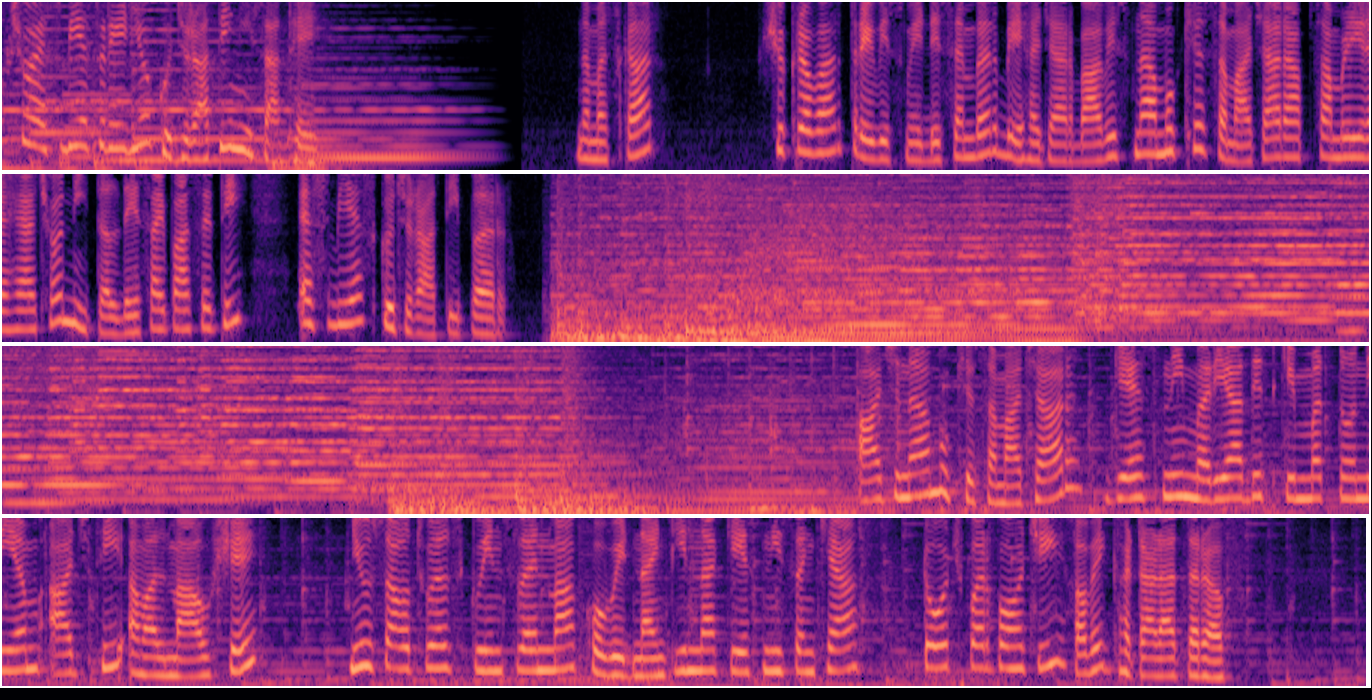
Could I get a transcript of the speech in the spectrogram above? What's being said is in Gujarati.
આપ છો SBS રેડિયો ગુજરાતીની સાથે. નમસ્કાર. શુક્રવાર ત્રેવીસમી ડિસેમ્બર બે હજાર બાવીસના મુખ્ય સમાચાર આપ સાંભળી રહ્યા છો નીતલ દેસાઈ પાસેથી SBS ગુજરાતી પર. આજના મુખ્ય સમાચાર, ગેસની મર્યાદિત કિંમતનો નિયમ આજથી અમલમાં આવશે. ન્યૂ સાઉથ વેલ્સ ક્વીન્સલેન્ડમાં કોવિડ નાઇન્ટીનના કેસની સંખ્યા ટોચ પર પહોંચી, હવે ઘટાડા તરફ.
